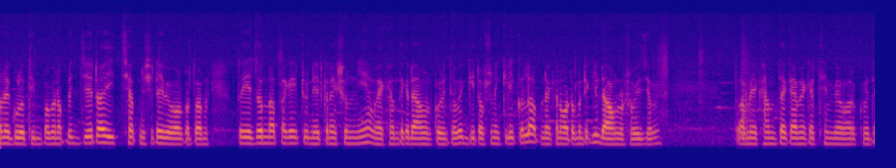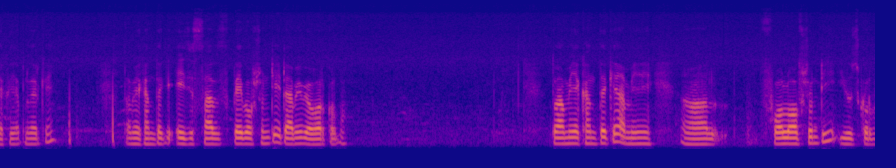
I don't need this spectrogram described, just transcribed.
অনেকগুলো থিম পাবেন। আপনি যেটা ইচ্ছে আপনি সেটাই ব্যবহার করতে পারবেন। তো এর জন্য আপনাকে একটু নেট কানেকশন নিয়ে আমার এখান থেকে ডাউনলোড করে নিতে হবে। গিট অপশনে ক্লিক করলে আপনার এখানে অটোমেটিকলি ডাউনলোড হয়ে যাবে। তো আমি এখান থেকে আমি একটা থিম ব্যবহার করে দেখাই আপনাদেরকে। তো আমি এখান থেকে এই যে সাবস্ক্রাইব অপশনটি এটা আমি ব্যবহার করব। তো আমি এখান থেকে আমি ফলো অপশনটি ইউজ করব।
